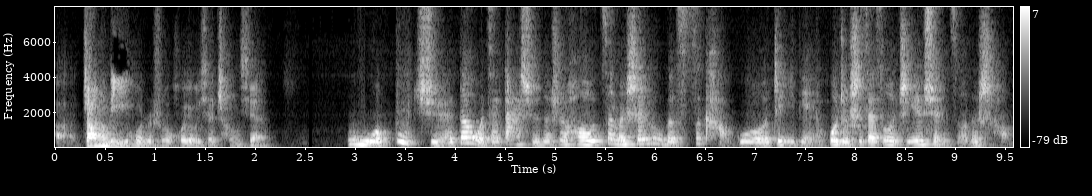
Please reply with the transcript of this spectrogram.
啊、张力，或者说会有一些呈现。我不觉得我在大学的时候这么深入的思考过这一点，或者是在做职业选择的时候，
